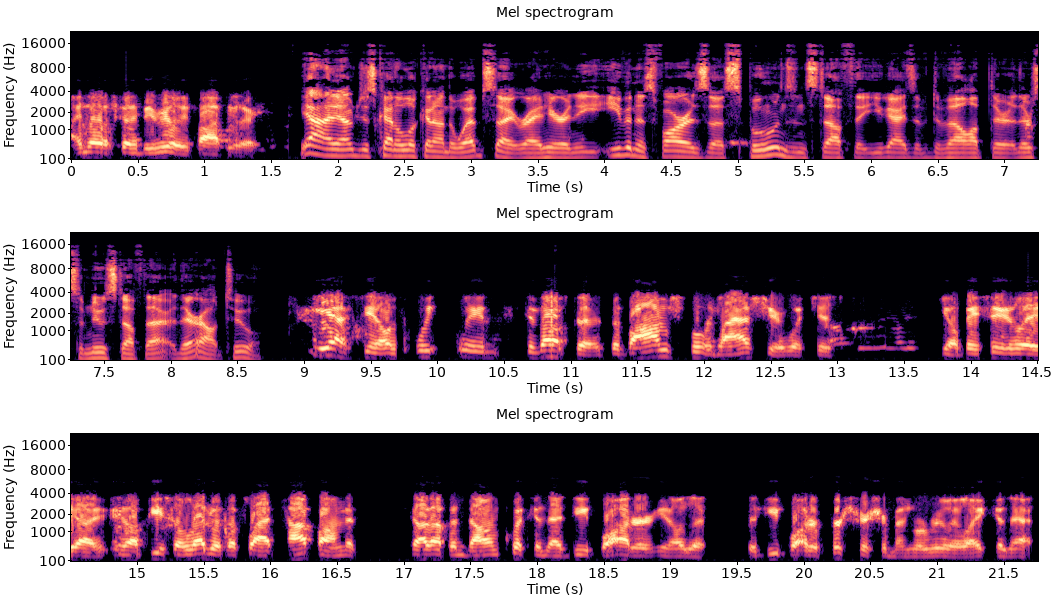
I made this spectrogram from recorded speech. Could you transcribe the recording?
I know it's going to be really popular. Yeah, I'm just kind of looking on the website right here, and even as far as uh, spoons and stuff that you guys have developed, there there's some new stuff that they're out too. Yes, you know we we developed the the bomb spoon last year, which is you know basically a you know a piece of lead with a flat top on it, got up and down quick in that deep water. You know the the deep water perch fishermen were really liking that.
